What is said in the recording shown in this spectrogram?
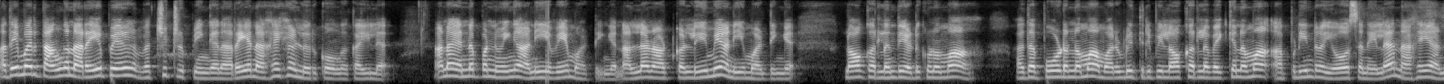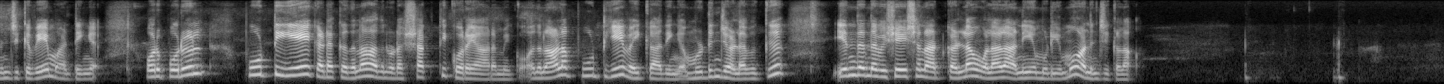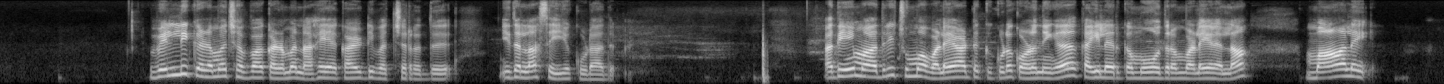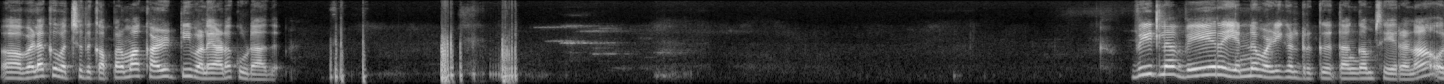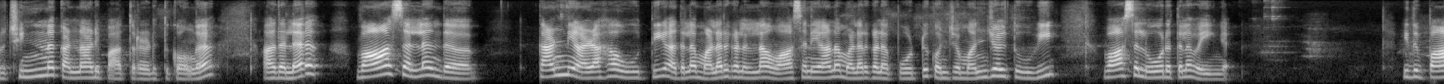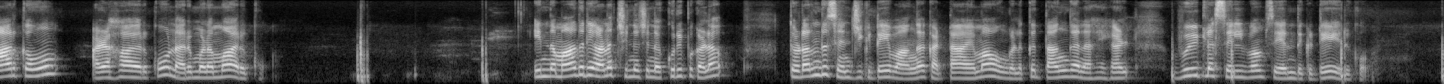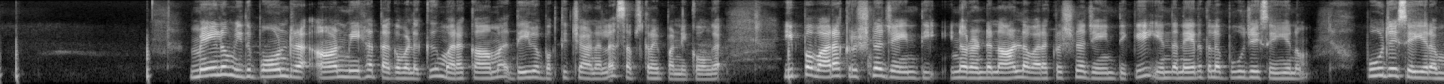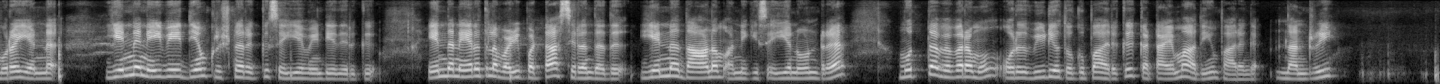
அதே மாதிரி தங்கம் நிறைய பேர் வச்சிட்ருப்பீங்க. நிறைய நகைகள் இருக்கும் உங்கள் கையில். ஆனால் என்ன பண்ணுவீங்க? அணியவே மாட்டீங்க. நல்ல நாட்கள்லையுமே அணிய மாட்டீங்க. லாக்கர்லேருந்து எடுக்கணுமா? அதை போடணுமா? மறுபடியும் திருப்பி லாக்கரில் வைக்கணுமா? அப்படின்ற யோசனையில் நகையை அணிஞ்சிக்கவே மாட்டீங்க. ஒரு பொருள் பூட்டியே கிடக்குதுன்னா அதனோட சக்தி குறைய ஆரம்பிக்கும். அதனால் பூட்டியே வைக்காதீங்க. முடிஞ்ச அளவுக்கு எந்தெந்த விசேஷ நாட்களில் உங்களால் அணிய முடியுமோ அணிஞ்சிக்கலாம். வெள்ளிக்கிழமை செவ்வாய்க்கிழமை நகையை கழட்டி வச்சிடுறது இதெல்லாம் செய்யக்கூடாது. அதே மாதிரி சும்மா விளையாட்டுக்கு கூட குழந்தைங்க கையில் இருக்க மோதிரம் வளையலெல்லாம் மாலை விளக்கு வச்சதுக்கு அப்புறமா கழட்டி விளையாடக்கூடாது. வீட்டில் வேறு என்ன வழிகள் இருக்குது தங்கம் செய்கிறேன்னா ஒரு சின்ன கண்ணாடி பாத்திரம் எடுத்துக்கோங்க. அதில் வாசலில் இந்த தண்ணி அழகாக ஊற்றி அதில் மலர்கள் எல்லாம் வாசனையான மலர்களை போட்டு கொஞ்சம் மஞ்சள் தூவி வாசல் ஓரத்தில் வைங்க. இது பார்க்கவும் அழகாக இருக்கும் நறுமணமாக இருக்கும். இந்த மாதிரியான சின்ன சின்ன குறிப்புகளை தொடர்ந்து செஞ்சுக்கிட்டே வாங்க. கட்டாயமாக உங்களுக்கு தங்க நகைகள் வீட்டில் செல்வம் சேர்ந்துக்கிட்டே இருக்கும். மேலும் இது போன்ற ஆன்மீக தகவலுக்கு மறக்காமல் தெய்வ பக்தி சேனலை சப்ஸ்கிரைப் பண்ணிக்கோங்க. இப்போ வர கிருஷ்ண ஜெயந்தி இன்னும் ரெண்டு நாளில் வர கிருஷ்ண ஜெயந்திக்கு எந்த நேரத்தில் பூஜை செய்யணும்? பூஜை செய்கிற முறை என்ன? என்ன நெய்வேத்தியம் கிருஷ்ணருக்கு செய்ய வேண்டியது இருக்குது எந்த நேரத்தில் வழிபட்டால் சிறந்தது? என்ன தானம் அன்னைக்கு செய்யணுன்ற மொத்த விவரமும் ஒரு வீடியோ தொகுப்பாக இருக்குது கட்டாயமாக அதையும் பாருங்கள் நன்றி.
